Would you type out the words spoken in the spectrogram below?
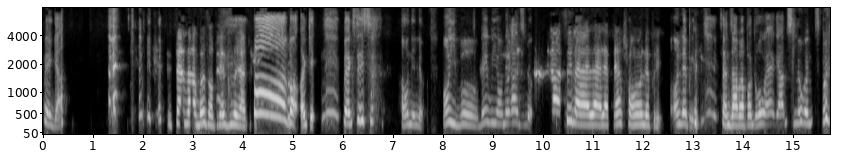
Mais regarde. Celles d'en bas sont très hydratées. Oh, bon, OK. Fait que c'est ça. On est là. On y va. Ben oui, on est rendu là. lancé la, la, la perche, on l'a pris. On l'a pris. Ça nous en prend pas gros, hein? Regarde, tu l'ouvres un petit peu.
